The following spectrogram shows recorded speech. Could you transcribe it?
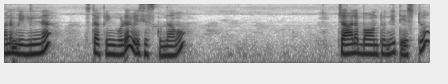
మనం మిగిలిన స్టఫింగ్ కూడా వేసేసుకుందాము. చాలా బాగుంటుంది టేస్ట్.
